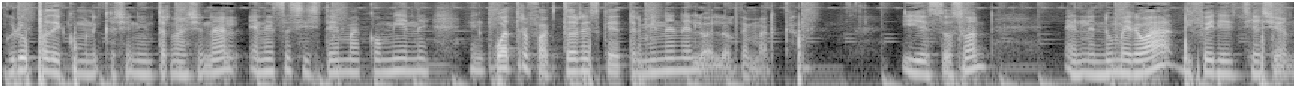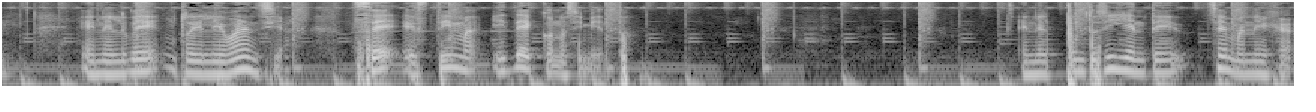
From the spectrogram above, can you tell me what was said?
grupo de comunicación internacional, en este sistema conviene en cuatro factores que determinan el valor de marca. Y estos son, en el número A, diferenciación, en el B, relevancia, C, estima y D, conocimiento. En el punto siguiente se maneja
